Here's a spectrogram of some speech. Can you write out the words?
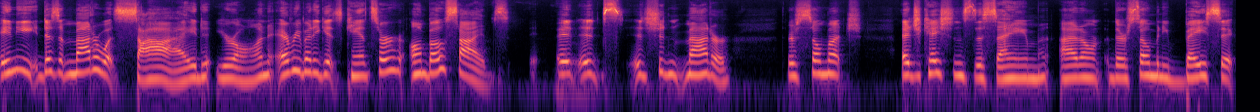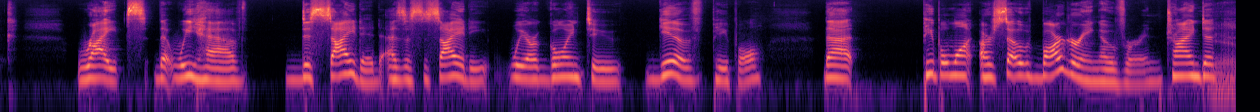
any, it doesn't matter what side you're on, everybody gets cancer on both sides. It, it's, it shouldn't matter. There's so much, education's the same. I don't, there's so many basic rights that we have decided as a society we are going to give people that people want are so bartering over and trying to Yeah.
